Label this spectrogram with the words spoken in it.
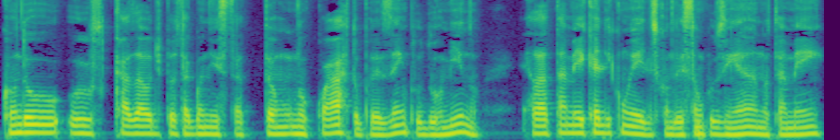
Quando os casal de protagonista estão no quarto, por exemplo, dormindo, ela tá meio que ali com eles. Quando eles estão cozinhando também.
